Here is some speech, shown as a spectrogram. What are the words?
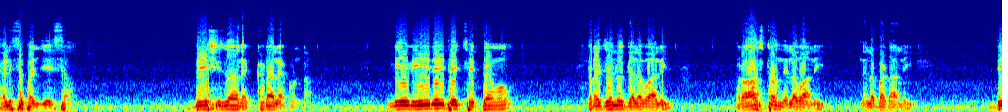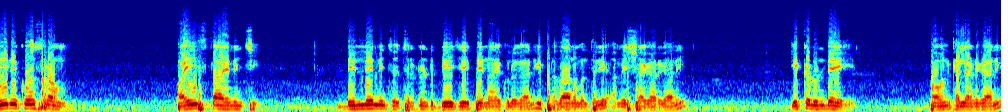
కలిసి పనిచేసాం బేషిజాలు ఎక్కడా లేకుండా. మేము ఏదైతే చెప్పామో ప్రజలు గెలవాలి రాష్ట్రం నిలవాలి నిలబడాలి. దీనికోసం పై స్థాయి నుంచి ఢిల్లీ నుంచి వచ్చినటువంటి బీజేపీ నాయకులు కానీ ప్రధానమంత్రి అమిత్ షా గారు కానీ ఇక్కడుండే పవన్ కళ్యాణ్ కానీ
